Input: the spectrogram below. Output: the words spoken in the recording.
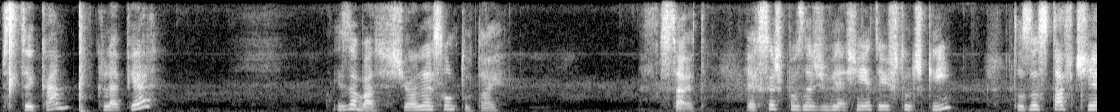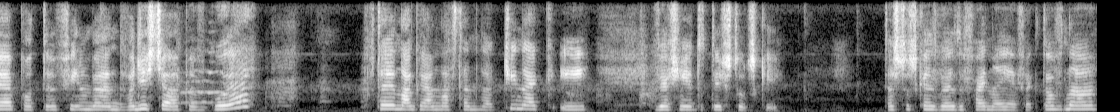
Pstykam, klepię. I zobaczcie, one są tutaj. Start. Jak chcesz poznać wyjaśnienie tej sztuczki, to zostawcie pod tym filmem 20 łapek w górę. Wtedy nagram następny odcinek i wyjaśnienie do tej sztuczki. Ta sztuczka jest bardzo fajna i efektowna,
